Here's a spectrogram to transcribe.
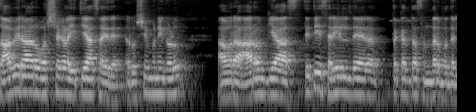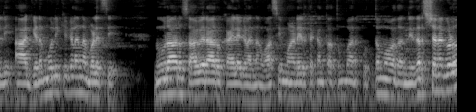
ಸಾವಿರಾರು ವರ್ಷಗಳ ಇತಿಹಾಸ ಇದೆ. ಋಷಿಮುನಿಗಳು ಅವರ ಆರೋಗ್ಯ ಸ್ಥಿತಿ ಸರಿಯಿಲ್ಲದೆ ಇರತಕ್ಕಂಥ ಸಂದರ್ಭದಲ್ಲಿ ಆ ಗಿಡಮೂಲಿಕೆಗಳನ್ನು ಬಳಸಿ ನೂರಾರು ಸಾವಿರಾರು ಕಾಯಿಲೆಗಳನ್ನು ವಾಸಿ ಮಾಡಿರ್ತಕ್ಕಂಥ ತುಂಬ ಉತ್ತಮವಾದ ನಿದರ್ಶನಗಳು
